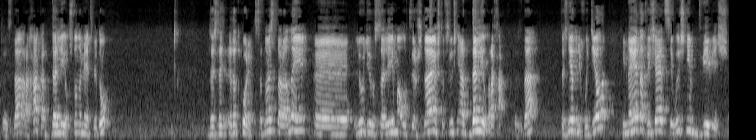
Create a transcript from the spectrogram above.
то есть, да, рахак отдалил. Что он имеет в виду? То есть этот корень. С одной стороны, э, люди Иерусалима утверждают, что Всевышний отдалил рахак. То есть, да, то есть нет у них удела, и на это отвечает Всевышним две вещи.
